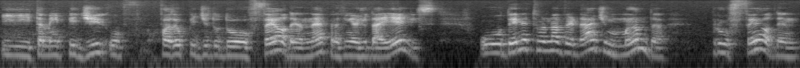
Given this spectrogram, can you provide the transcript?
e também pedir, fazer o pedido do Felden, né, para vir ajudar eles, o Denethor, na verdade, manda para o Felden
